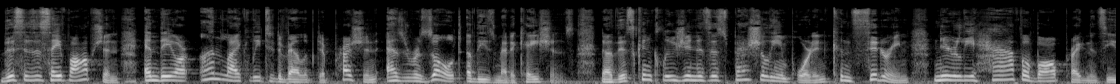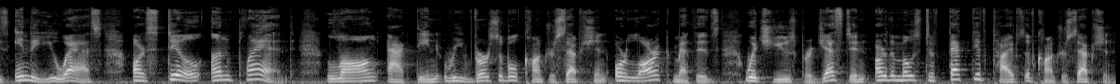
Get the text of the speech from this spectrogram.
this is a safe option, and they are unlikely to develop depression as a result of these medications. Now, this conclusion is especially important considering nearly half of all pregnancies in the U.S. are still unplanned. Long acting reversible contraception or LARC methods, which use progestin, are the most effective types of contraception.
